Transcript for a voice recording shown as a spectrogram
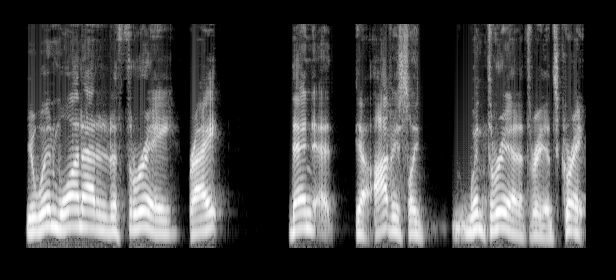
you win one out of the three. Right. Then, uh, yeah, obviously win three out of three. It's great.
